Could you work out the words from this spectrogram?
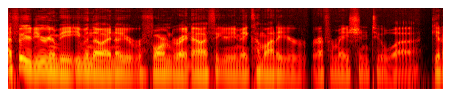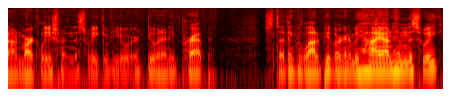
I figured you were going to be, even though I know you're reformed right now, I figured you may come out of your reformation to uh, get on Mark Leishman this week if you were doing any prep. Since I think a lot of people are going to be high on him this week.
